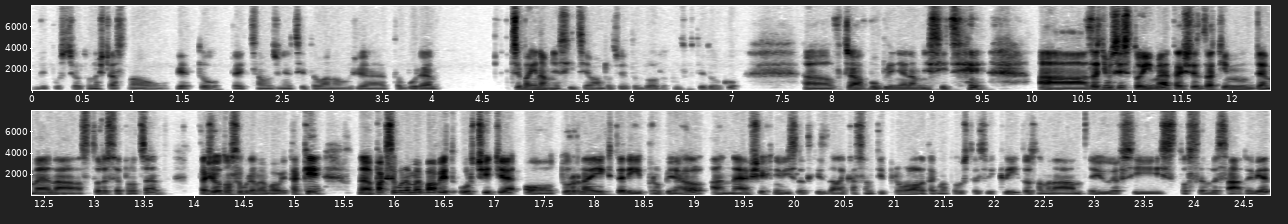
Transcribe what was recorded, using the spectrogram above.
vypustil tu nešťastnou větu, teď samozřejmě citovanou, že to bude třeba i na měsíci, mám pocit, že to bylo dokonce v titulku, uh, třeba v bublině na měsíci. A zatím si stojíme, takže zatím jdeme na 110%, takže o tom se budeme bavit taky. Uh, pak se budeme bavit určitě o turnaji, který proběhl a ne všechny výsledky zdaleka jsem typnul, ale tak na to už jste zvyklí, to znamená UFC 179,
